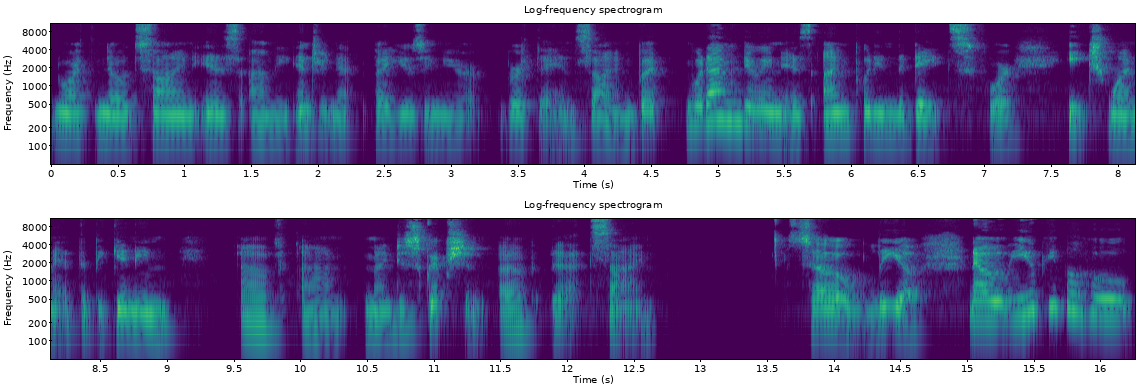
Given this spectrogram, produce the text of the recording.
North Node sign is on the internet by using your birthday and sign. But what I'm doing is I'm putting the dates for each one at the beginning of um, my description of that sign. So, Leo. Now, you people who,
